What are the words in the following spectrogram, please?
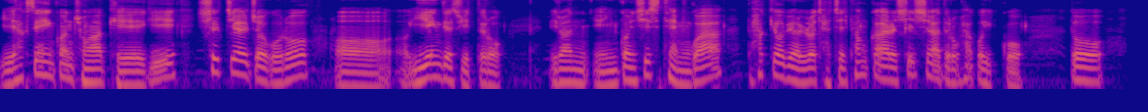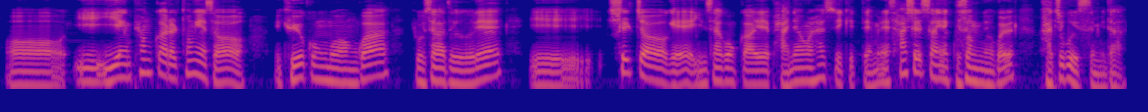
이 학생인권 종합 계획이 실질적으로 어, 이행될 수 있도록 이런 인권 시스템과 또 학교별로 자체 평가를 실시하도록 하고 있고 또 어, 이 이행 평가를 통해서 이 교육 공무원과 교사들의 이 실적의 인사공과에 반영을 할 수 있기 때문에 사실상의 구속력을 가지고 있습니다.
